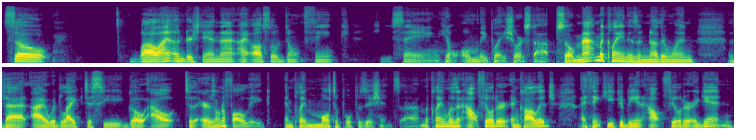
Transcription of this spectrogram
So while I understand that, I also don't think he's saying he'll only play shortstop. So Matt McLain is another one that I would like to see go out to the Arizona Fall League and play multiple positions. Uh, McLain was an outfielder in college. I think he could be an outfielder again.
